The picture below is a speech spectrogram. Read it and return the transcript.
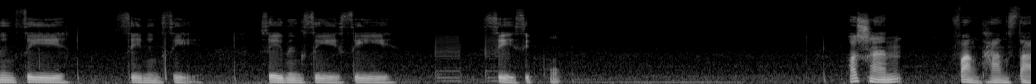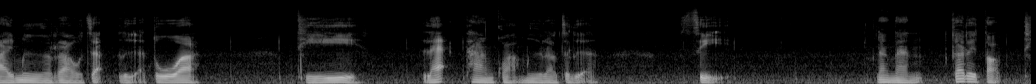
1 4 4 1 4 4 1 4 4 4 16เพราะฉะนั้นฝั่งทางซ้ายมือเราจะเหลือตัว t และทางขวามือเราจะเหลือ 4 ดังนั้นก็เลยตอบ t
